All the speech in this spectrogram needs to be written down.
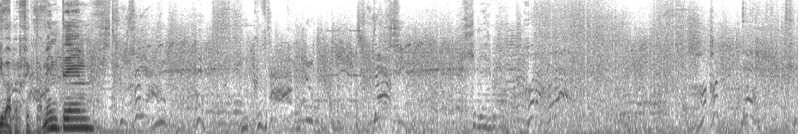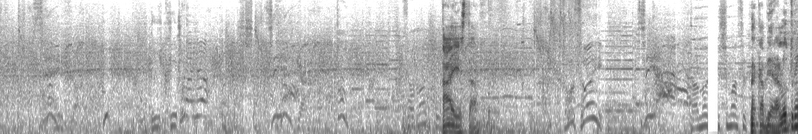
Esquiva perfectamente. Ahí está. Voy a cambiar al otro.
